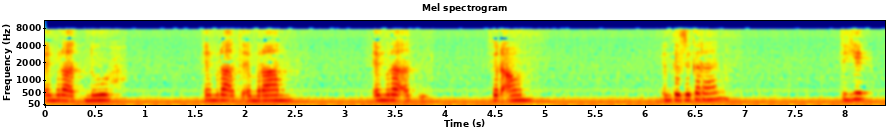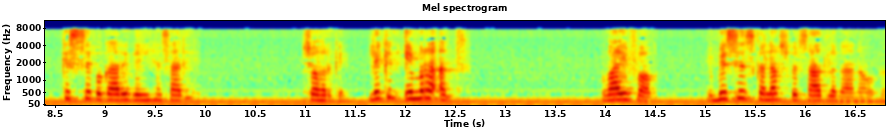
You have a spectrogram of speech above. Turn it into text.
امراط نوح امراط عمران امراط فرعون، ان کا ذکر آیا نا؟ تو یہ کس سے پکارے گئی ہیں ساری؟ شوہر کے۔ لیکن امراط وائف آف مسز کا لفظ پھر ساتھ لگانا ہوگا۔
